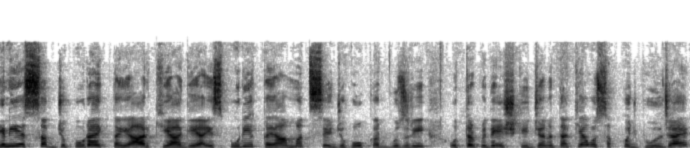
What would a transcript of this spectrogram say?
यानी ये सब जो पूरा एक तैयार किया गया, इस पूरी क़्यामत से जो होकर गुजरी उत्तर प्रदेश की जनता, क्या वो सब कुछ भूल जाए?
